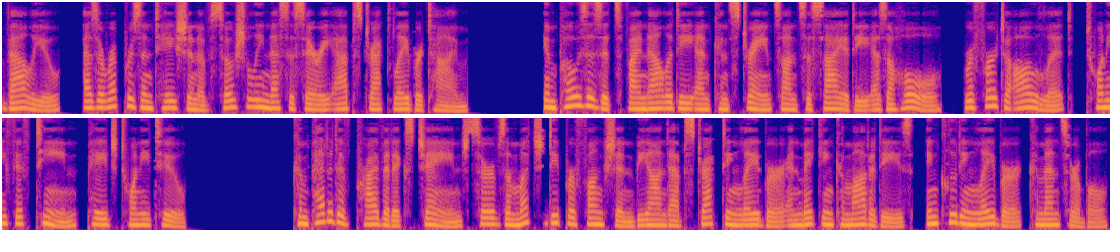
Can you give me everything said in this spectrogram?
value, as a representation of socially necessary abstract labor time, imposes its finality and constraints on society as a whole, refer to Aulit, 2015, page 22. Competitive private exchange serves a much deeper function beyond abstracting labor and making commodities, including labor, commensurable.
